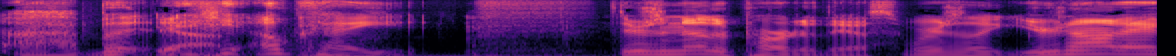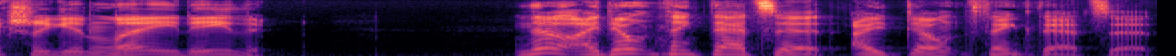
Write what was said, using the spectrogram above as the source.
Uh, but Yeah. he- okay, there's another part of this where it's like you're not actually getting laid either. No, I don't think that's it. I don't think that's it.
